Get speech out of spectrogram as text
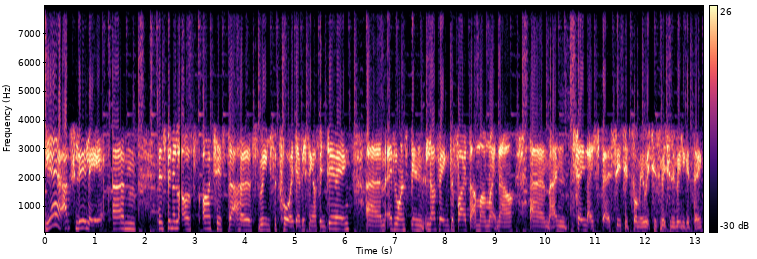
Yeah, absolutely. Um, there's been a lot of artists that have really supported everything I've been doing. Um, everyone's been loving the vibe that I'm on right now, um, and saying that it's better suited for me, which is which is a really good thing.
